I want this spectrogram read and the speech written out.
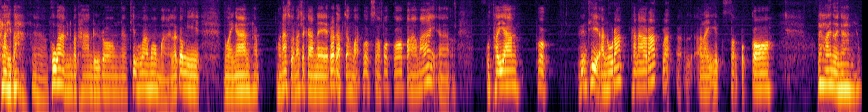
ใครบ้างผู้ว่าเป็นประธานหรือรองนะครับที่ผู้ว่ามอบหมาย แล้วก็มีหน่วยงานครับหัวหน้าส่วนราชการในระดับจังหวัด พวกสปกป่าไม้อุทยานพวกพื้นที่อนุรักษ์ธนารักษ์และเอ่ออะไรอีกสปก หลายๆหน่วยงานครับ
